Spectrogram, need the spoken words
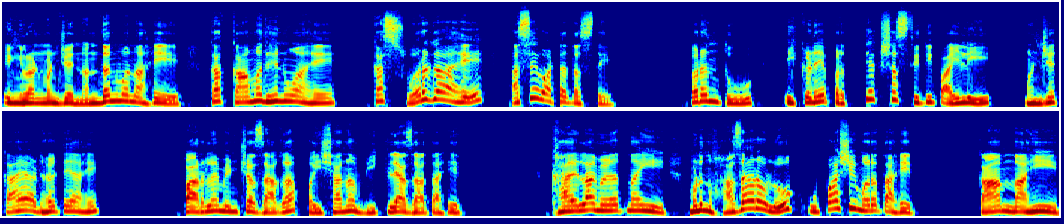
इंग्लंड म्हणजे नंदनवन आहे का कामधेनू आहे का स्वर्ग आहे असे वाटत असते. परंतु इकडे प्रत्यक्ष स्थिती पाहिली म्हणजे काय आढळते आहे? पार्लमेंटच्या जागा पैशानं विकल्या जात आहेत. खायला मिळत नाही म्हणून हजारो लोक उपाशी मरत आहेत. काम नाही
